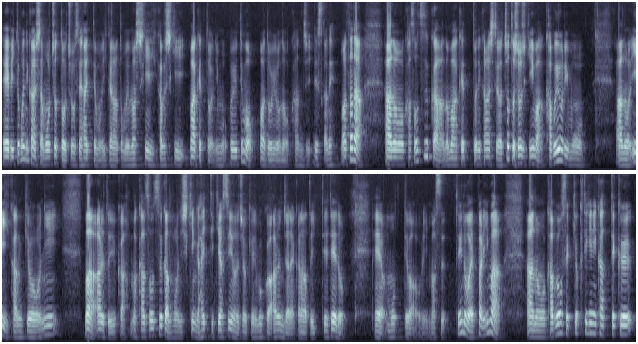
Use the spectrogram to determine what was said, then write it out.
え、ビットコインに関してはもうちょっと調整入ってもいいかなと思いますし、株式マーケットにもおいても、ま、同様の感じですかね。まあ、ただ、あの、仮想通貨のマーケットに関しては、ちょっと正直今、株よりも、あの、いい環境に、まあ、あるというか、まあ、仮想通貨の方に資金が入ってきやすいような状況に僕はあるんじゃないかなと一定程度、えー、思ってはおります。というのはやっぱり今、あの、株を積極的に買っていく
